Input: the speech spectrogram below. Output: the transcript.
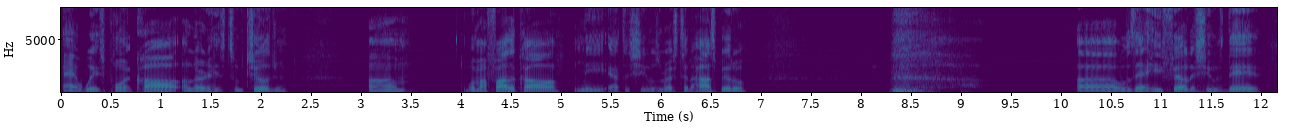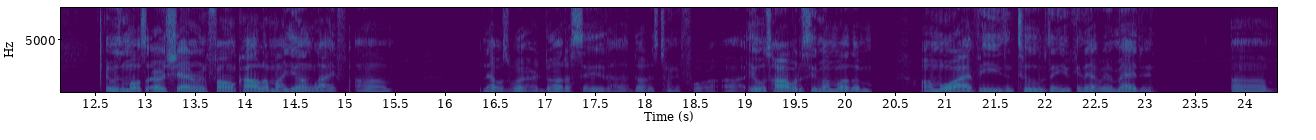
at which point Carl alerted his two children. Um, when my father called me after she was rushed to the hospital, uh, was that he felt that she was dead. It was the most earth-shattering phone call of my young life. Um, that was what her daughter said. Uh, daughter's 24. Uh, it was horrible to see my mother on more IVs and tubes than you can ever imagine. Um,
